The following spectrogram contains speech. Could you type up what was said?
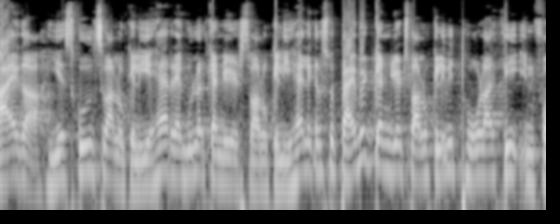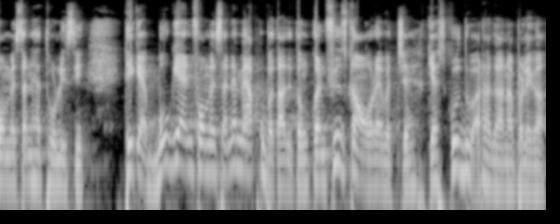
आएगा, ये स्कूल्स वालों के लिए है रेगुलर कैंडिडेट्स वालों के लिए है, लेकिन उसमें प्राइवेट कैंडिडेट्स वालों के लिए भी थोड़ा सी इन्फॉर्मेशन है थोड़ी सी ठीक है वो क्या इन्फॉर्मेशन है, मैं आपको बता देता हूँ कन्फ्यूज़ कहाँ हो रहे हैं बच्चे, क्या स्कूल दोबारा जाना पड़ेगा,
